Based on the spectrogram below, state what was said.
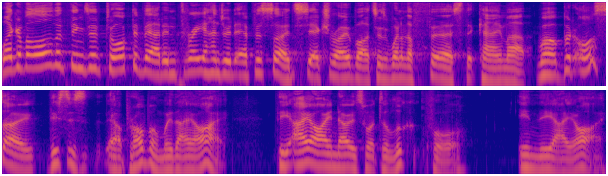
Like of all the things we've talked about in 300 episodes, sex robots was one of the first that came up. Well, but also, this is our problem with AI. The AI knows what to look for in the AI.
